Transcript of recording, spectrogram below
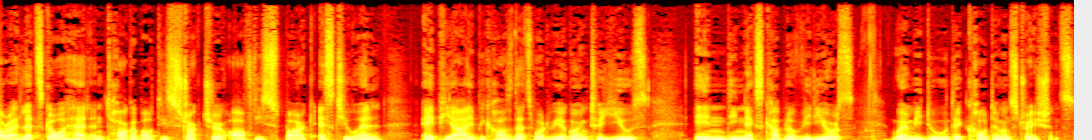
All right, let's go ahead and talk about the structure of the Spark SQL API because that's what we are going to use in the next couple of videos when we do the code demonstrations.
